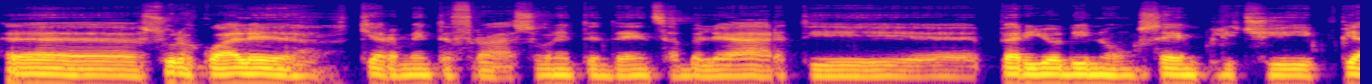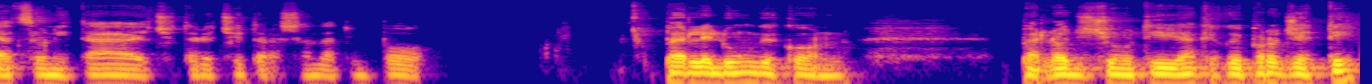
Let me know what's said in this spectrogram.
eh, sulla quale chiaramente fra sovrintendenza, belle arti, eh, periodi non semplici, piazza unità, eccetera, eccetera, siamo andati un po' per le lunghe con, per logici motivi, anche quei progetti,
